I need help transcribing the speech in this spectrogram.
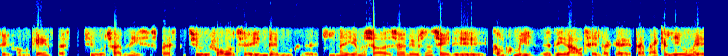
set fra amerikansk perspektiv og taiwanesisk perspektiv i forhold til at inddæmme øh, Kina, jamen så, så er det jo sådan set et kompromis. Det er en aftale, der, kan, der man kan leve med.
